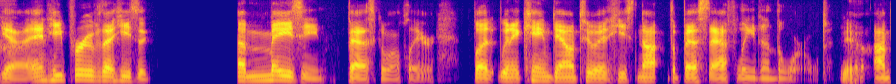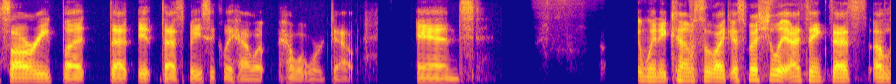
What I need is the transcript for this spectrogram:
Yeah, and he proved that he's a amazing basketball player. But when it came down to it, he's not the best athlete in the world. Yeah. I'm sorry, but that it that's basically how it how it worked out. And when it comes to like especially I think that's a,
